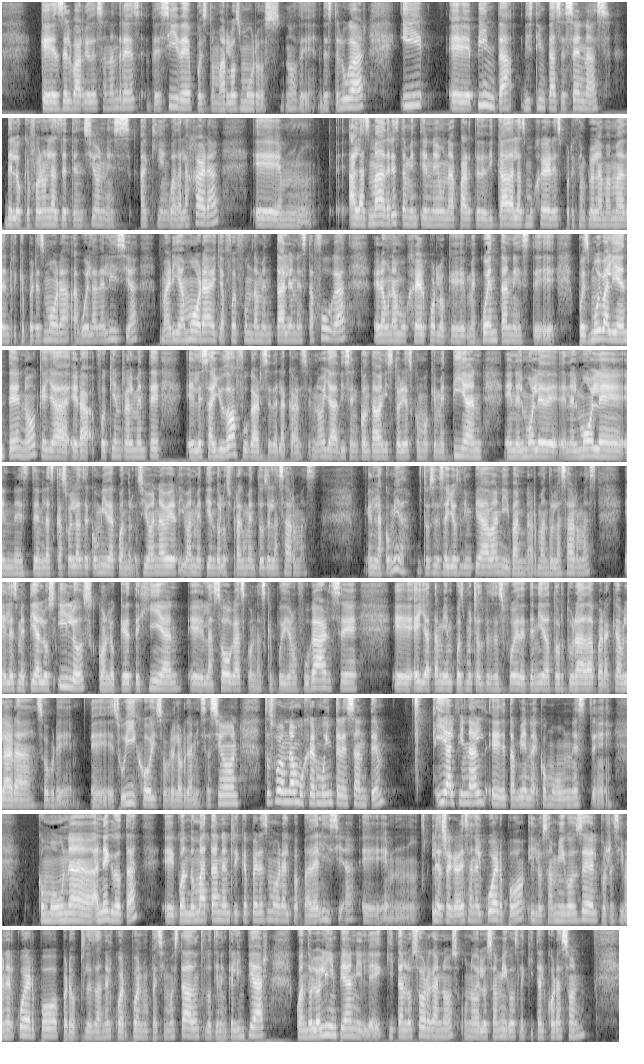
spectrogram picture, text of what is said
que es del barrio de San Andrés, decide pues tomar los muros ¿no? de, este lugar y eh, pinta distintas escenas de lo que fueron las detenciones aquí en Guadalajara. Em, a las madres también tiene una parte dedicada a las mujeres, por ejemplo, la mamá de Enrique Pérez Mora, abuela de Alicia, María Mora, ella fue fundamental en esta fuga, era una mujer, por lo que me cuentan, este, pues muy valiente, ¿no? Que ella era, fue quien realmente eh, les ayudó a fugarse de la cárcel, ¿no? Ya dicen, contaban historias como que metían en el mole, en el mole, en, este, en las cazuelas de comida, cuando los iban a ver, iban metiendo los fragmentos de las armas en la comida. Entonces ellos limpiaban y iban armando las armas. Él les metía los hilos con lo que tejían, eh, las sogas con las que pudieron fugarse. Eh, ella también pues muchas veces fue detenida, torturada para que hablara sobre eh, su hijo y sobre la organización. Entonces fue una mujer muy interesante. Y al final también como un este como una anécdota, eh, cuando matan a Enrique Pérez Mora, el papá de Alicia, em, les regresan el cuerpo y los amigos de él pues reciben el cuerpo, pero pues les dan el cuerpo en un pésimo estado, entonces lo tienen que limpiar. Cuando lo limpian y le quitan los órganos, uno de los amigos le quita el corazón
